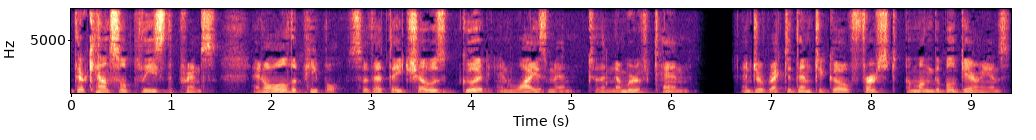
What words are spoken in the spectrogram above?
Their counsel pleased the prince and all the people, so that they chose good and wise men to the number of ten and directed them to go first among the Bulgarians,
